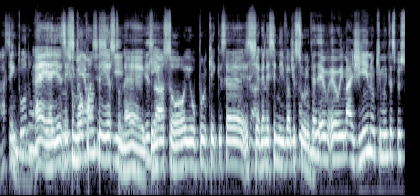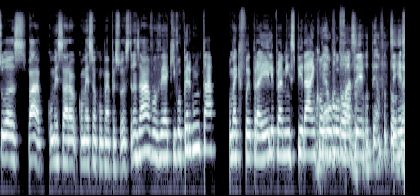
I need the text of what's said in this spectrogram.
Assim, tem todo um- É, e aí um existe o meu contexto, né? Quem eu Exato. sou e o porquê que isso é- Exato. chega nesse nível Tipo, absurdo. muita- eu, eu imagino que muitas pessoas ah, começaram, a- começam a acompanhar pessoas trans. Ah, vou ver aqui, vou perguntar como é que foi pra ele pra me inspirar em O como eu vou todo, fazer. O tempo todo. recebe-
